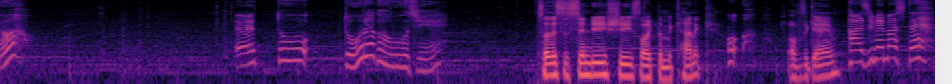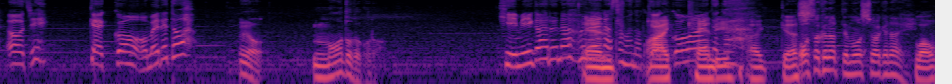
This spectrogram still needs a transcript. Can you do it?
よえっとどれが王子 So this is Cindy, she's like the mechanic お of the game. はじめまして王子結婚おめでとういやまだだから君がルナ・フレーナ And 様の eye 結婚相手 candy, か I guess. 遅くなって申し訳ない Lol.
